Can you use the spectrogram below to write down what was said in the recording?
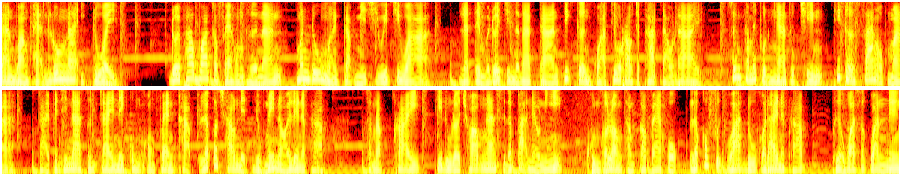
การวางแผนล่วงหน้าอีกด้วย โดยภาพวาดกาแฟของเธอนั้น มันดูเหมือนกับมีชีวิตชีวา และเต็มไปด้วยจินตนาการที่เกินกว่าที่เราจะคาดเดาได้ ซึ่งทำให้ผลงานทุกชิ้นที่เธอสร้างออกมา กลายเป็นที่น่าสนใจในกลุ่มของแฟนคลับ แล้วก็ชาวเน็ตอยู่ไม่น้อยเลยนะครับสำหรับใครที่ดูแล้วชอบงานศิลปะแนวนี้ คุณก็ลองทำกาแฟหกแล้วก็ฝึกวาดดูก็ได้นะครับ เผื่อว่าสักวันหนึ่ง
